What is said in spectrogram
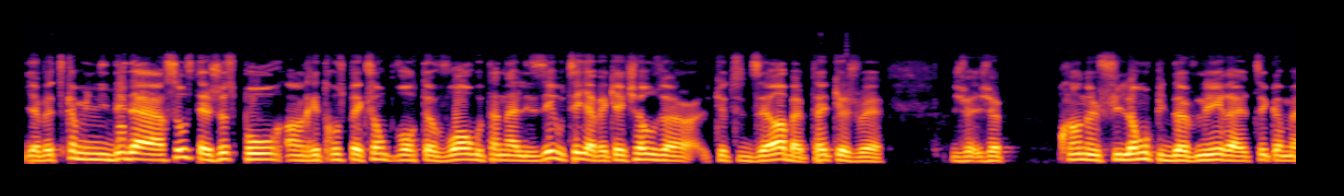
y avait-tu comme une idée derrière ça ou c'était juste pour, en rétrospection, pouvoir te voir ou t'analyser? Ou il y avait quelque chose euh, que tu disais, ah, ben peut-être que je vais, je vais, prendre un filon puis devenir, euh, tu sais, comme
